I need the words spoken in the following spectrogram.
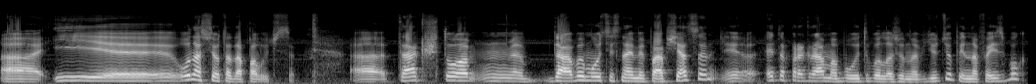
А, и у нас все тогда получится. А, так что, да, вы можете с нами пообщаться. Э, эта программа будет выложена в YouTube и на Facebook.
